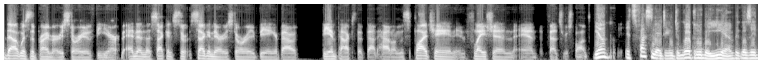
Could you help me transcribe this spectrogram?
That was the primary story of the year. And then the second sto- secondary story being about the impacts that that had on the supply chain, inflation, and the Fed's response. Yeah, it's fascinating to go through the year because it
